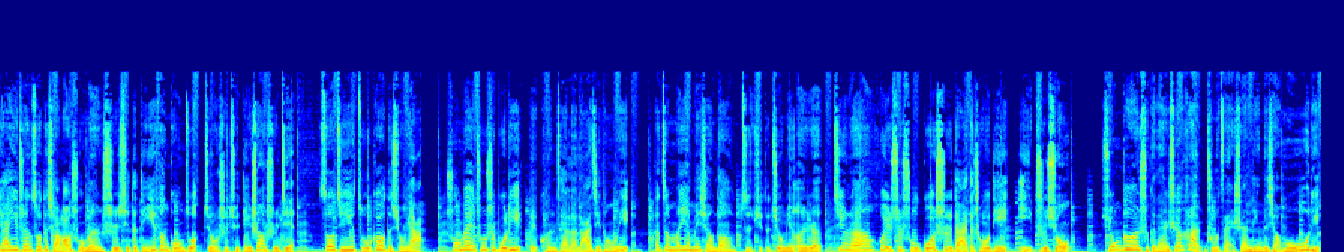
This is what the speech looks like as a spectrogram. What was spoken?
牙医诊所的小老鼠们实习的第一份工作就是去地上世界搜集足够的熊牙。鼠妹出师不利，被困在了垃圾桶里。她怎么也没想到，自己的救命恩人竟然会是蜀国世代的仇敌——一只熊。熊哥是个单身汉，住在山顶的小木屋里，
